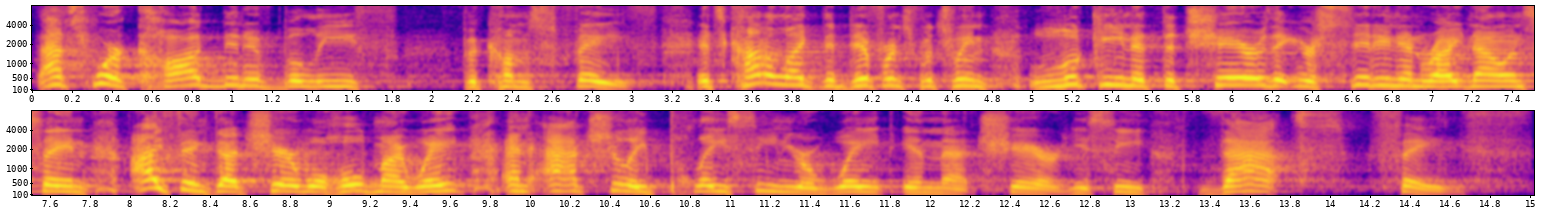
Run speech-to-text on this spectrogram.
That's where cognitive belief becomes faith. It's kind of like the difference between looking at the chair that you're sitting in right now and saying, I think that chair will hold my weight, and actually placing your weight in that chair. You see, that's faith.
